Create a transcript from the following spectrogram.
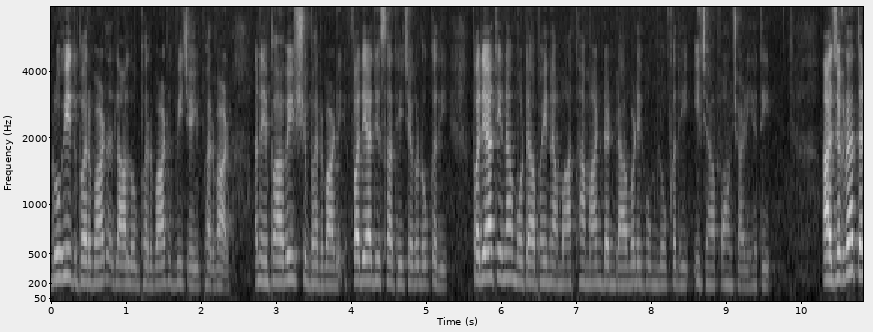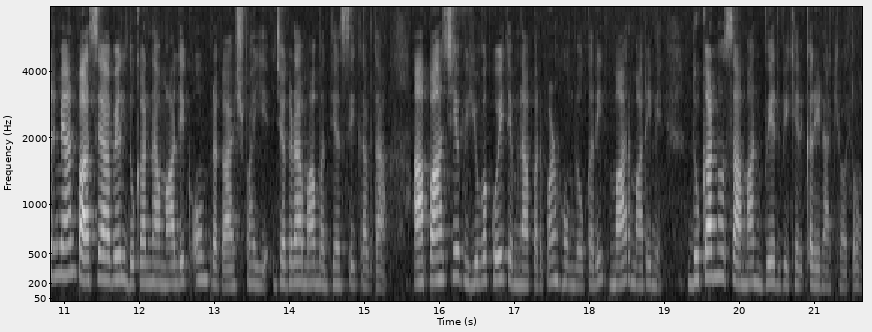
રોહિત ભરવાડ, લાલો ભરવાડ, વિજય ભરવાડ અને ભાવેશ ભરવાડે ફરિયાદી સાથે ઝઘડો કરી ફરિયાદીના મોટાભાઈના માથામાં દંડા વડે હુમલો કરી ઈજા પહોંચાડી હતી. આ ઝઘડા દરમિયાન પાસે આવેલ દુકાનના માલિક ઓમ પ્રકાશભાઈએ ઝઘડામાં મધ્યસ્થી કરતા આ પાંચે યુવકોએ તેમના પર પણ હુમલો કરી માર મારીને દુકાનનો સામાન વેરવિખેર કરી નાખ્યો હતો.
